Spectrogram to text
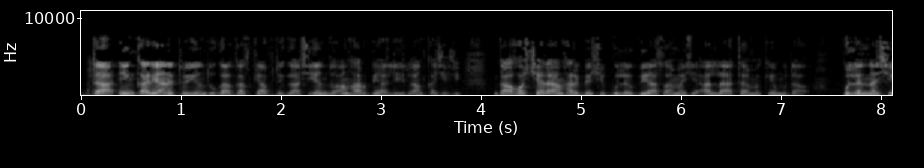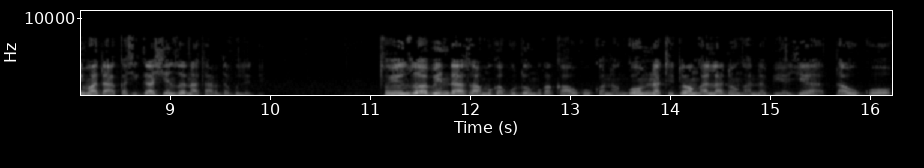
da in ƙarya ne to yanzu ga gaskiya fita. Gashi yanzu an harbi halilu an kashe shi. Ga hoshiyar an harbe shi bule biya same shi. Allah ya taimake mu da bulen nan shi ma da aka shi gashi yanzu na tare da bulen din to yanzu abin da sa muka gudo muka kawo kukan nan gwamnati don Allah don annabi ya je ya ɗauko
